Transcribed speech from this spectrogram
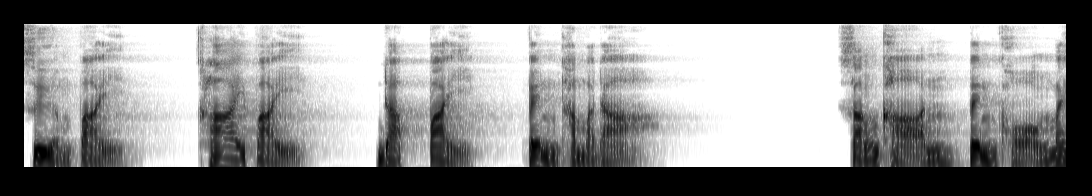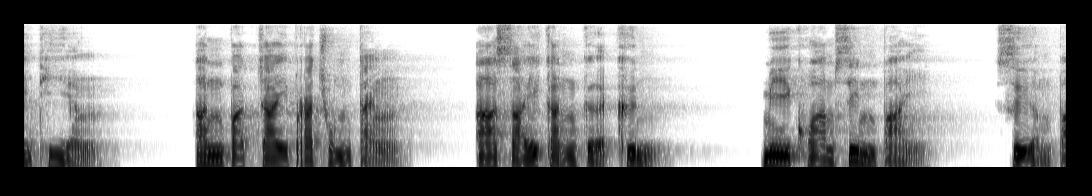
เสื่อมไป คลายไป ดับไป เป็นธรรมดา สังขารเป็นของไม่เที่ยง อันปัจจัยประชุมแต่ง อาศัยกันเกิดขึ้น มีความสิ้นไป เสื่อมไป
